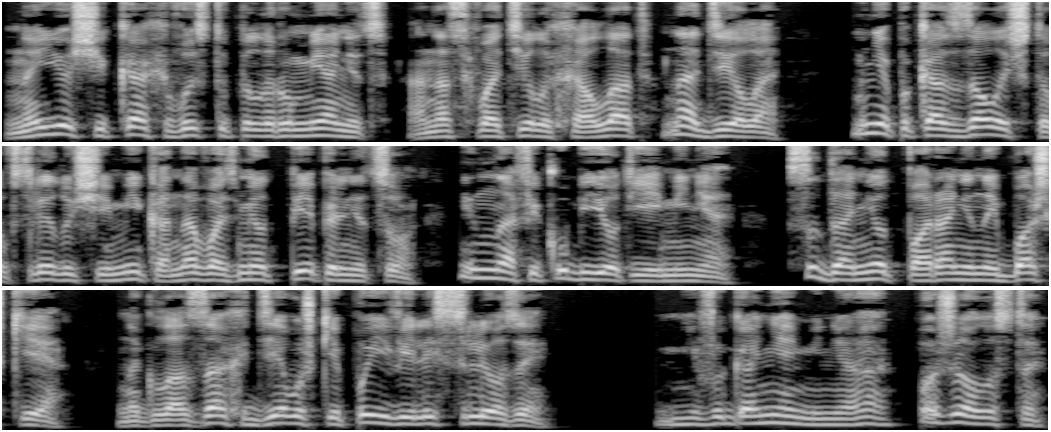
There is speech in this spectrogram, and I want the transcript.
На ее щеках выступил румянец, она схватила халат, надела. Мне показалось, что в следующий миг она возьмет пепельницу и нафиг убьет ей меня, саданет по раненой башке. На глазах девушки появились слезы. «Не выгоняй меня, а, пожалуйста».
